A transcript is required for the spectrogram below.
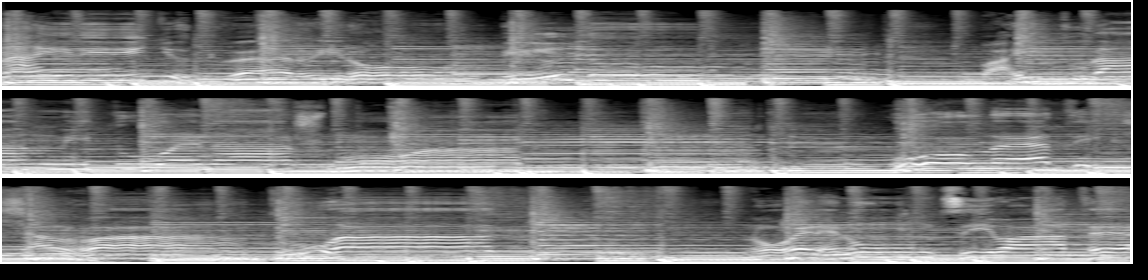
Nahi ditut berriro bildu Baituran nitu not there.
